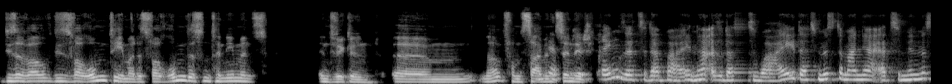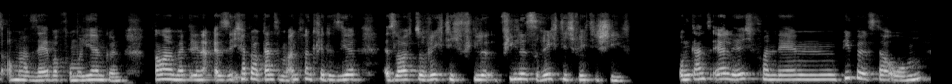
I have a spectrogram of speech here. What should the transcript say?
dieser, dieses Warum-Thema, das Warum des Unternehmens entwickeln ähm, ne, vom Simon ja Sinek. Sprengsätze dabei, ne? Also das Why, das müsste man ja zumindest auch mal selber formulieren können. Fangen wir mit den, also ich habe auch ganz am Anfang kritisiert, es läuft so richtig viele, vieles richtig, richtig schief. Und ganz ehrlich, von den Peoples da oben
